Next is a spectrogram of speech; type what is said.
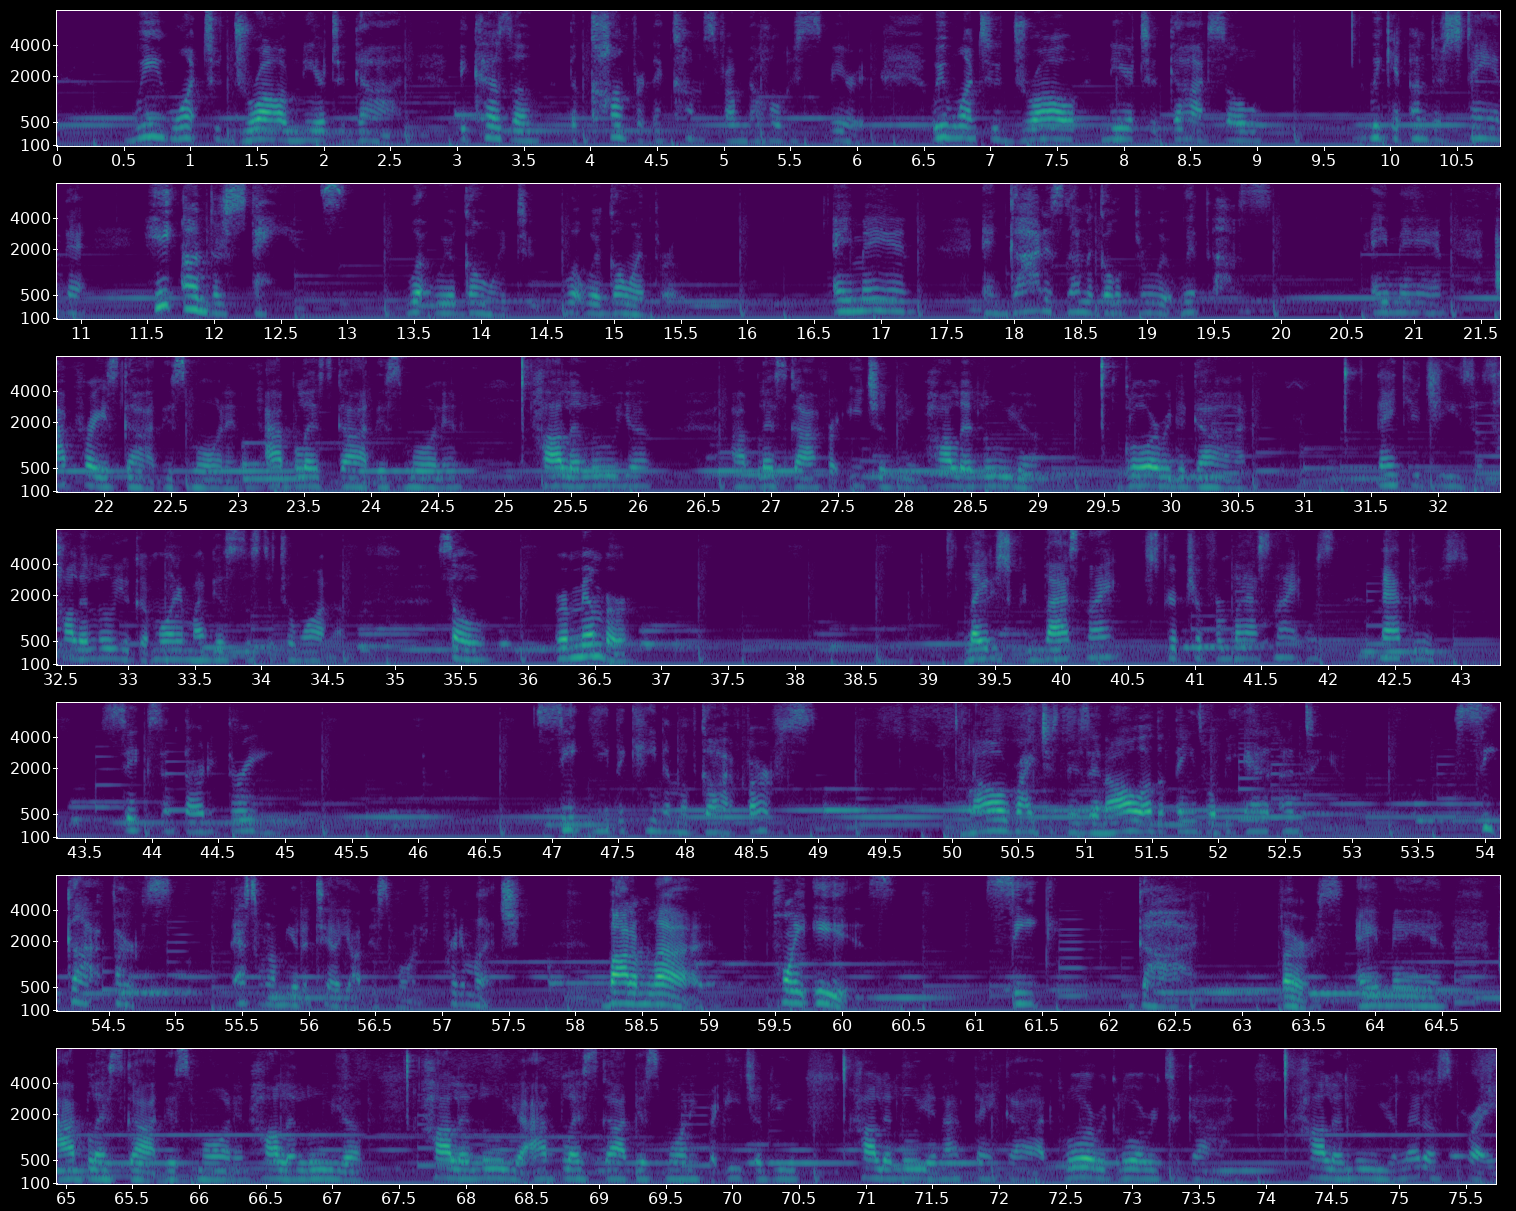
we want to draw near to God because of the comfort that comes from the Holy Spirit. We want to draw near to God so we can understand that He understands what we're going to, what we're going through. Amen. And God is going to go through it with us. Amen. I praise God this morning. I bless God this morning. Hallelujah. I bless God for each of you. Hallelujah. Glory to God. Thank you, Jesus. Hallelujah. Good morning, my dear sister Tawana. So remember, latest last night, scripture from last night was Matthew's 6 and 33. Seek ye the kingdom of God first, and all righteousness and all other things will be added unto you. Seek God first. That's what I'm here to tell y'all this morning, pretty much. Bottom line, point is seek God first. Amen. I bless God this morning. Hallelujah. Hallelujah. I bless God this morning for each of you. Hallelujah. And I thank God. Glory, glory to God. Hallelujah. Let us pray.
